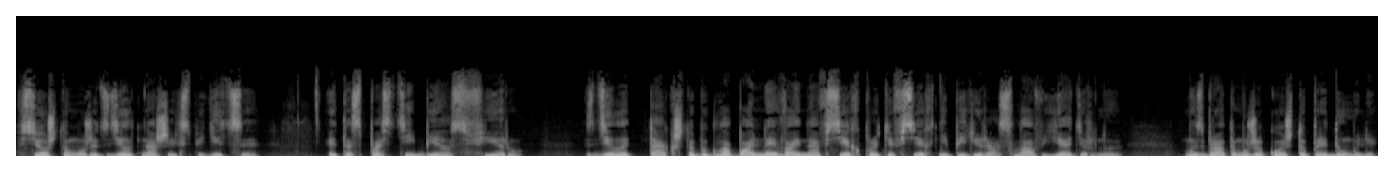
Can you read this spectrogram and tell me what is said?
Все, что может сделать наша экспедиция, это спасти биосферу, сделать так, чтобы глобальная война всех против всех не переросла в ядерную. Мы с братом уже кое-что придумали.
